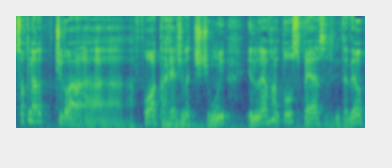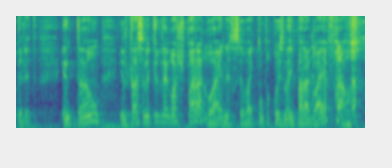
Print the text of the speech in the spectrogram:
Só que na hora que tirou a, a, a, foto, a Regina testemunha, ele levantou os pés, entendeu, Pereta? Então, ele tá sendo aquele negócio de Paraguai, né? Você vai e compra coisa lá em Paraguai, é falso.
